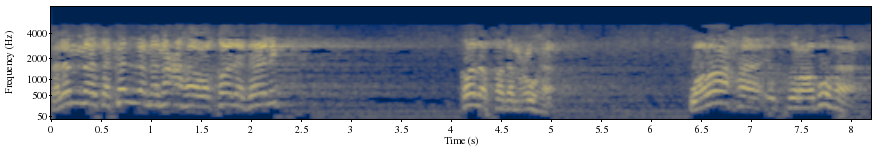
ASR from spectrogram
فلما تكلم معها وقال ذلك قلق دمعها وراح اضطرابها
